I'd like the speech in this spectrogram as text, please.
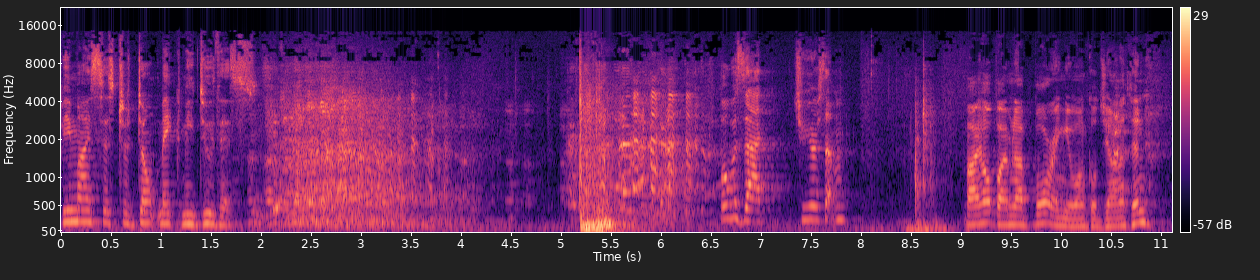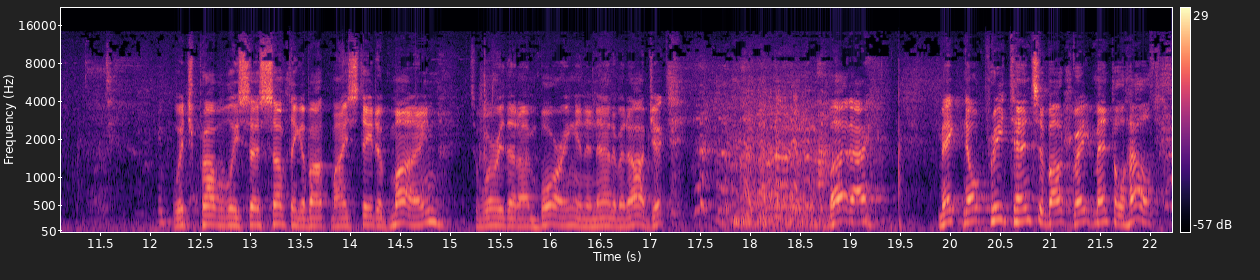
Be my sister, don't make me do this. What was that? Did you hear something? I hope I'm not boring you, Uncle Jonathan. Which probably says something about my state of mind to worry that I'm boring an inanimate object. But I make no pretense about great mental health.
